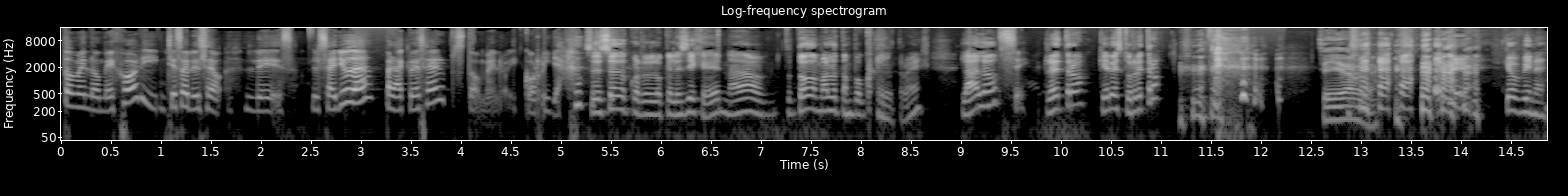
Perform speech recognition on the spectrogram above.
tomen lo mejor y si eso les, les, les ayuda para crecer, pues tómenlo y corre ya. Sí, estoy de acuerdo con lo que les dije, ¿eh? Nada, todo malo tampoco es retro, ¿eh? Lalo, sí. retro, ¿quieres tu retro? sí, dámela. ¿Qué opinas?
